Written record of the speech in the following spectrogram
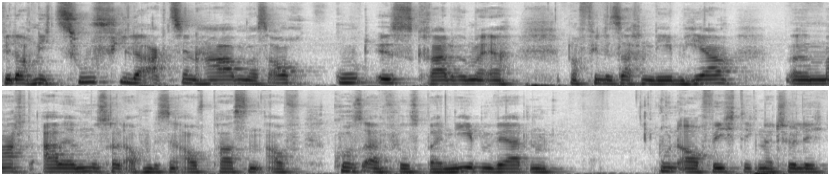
will auch nicht zu viele Aktien haben, was auch gut ist, gerade wenn man ja noch viele Sachen nebenher äh, macht, aber er muss halt auch ein bisschen aufpassen auf Kurseinfluss bei Nebenwerten und auch wichtig natürlich,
